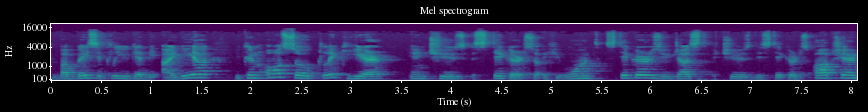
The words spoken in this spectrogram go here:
but basically you get the idea. You can also click here and choose stickers. So if you want stickers you just choose the stickers option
